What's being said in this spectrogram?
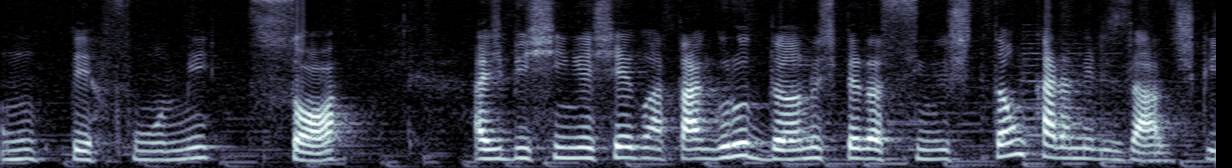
um perfume só. As bichinhas chegam a estar grudando os pedacinhos tão caramelizados que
